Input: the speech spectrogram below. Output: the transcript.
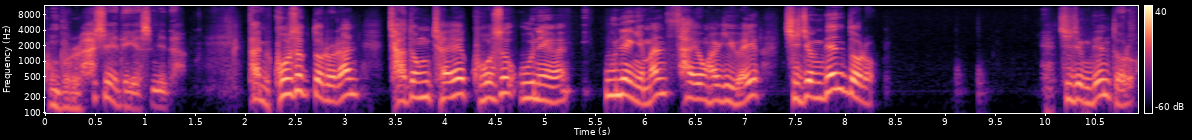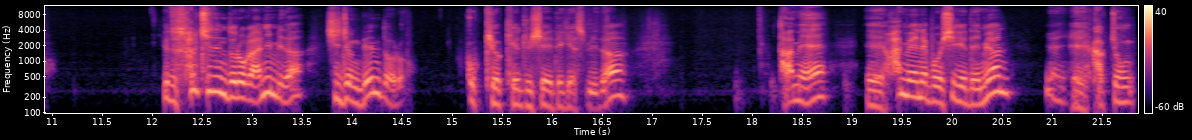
공부를 하셔야 되겠습니다. 다음에 고속도로란 자동차의 고속 운행, 운행에만 사용하기 위하여 지정된 도로. 예, 지정된 도로. 이것도 설치된 도로가 아닙니다. 지정된 도로. 꼭 기억해 주셔야 되겠습니다. 다음에 예, 화면에 보시게 되면 예, 예 각종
